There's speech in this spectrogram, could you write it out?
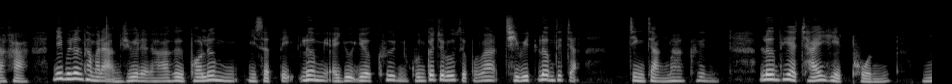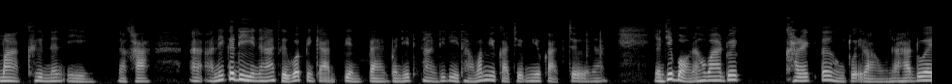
นะคะ นี่เป็นเรื่องธรรมดาของชีวิตเลยนะคะ คือพอเริ่มมีสติเริ่มมีอายุเยอะขึ้น คุณก็จะรู้สึกว่าชีวิตเริ่มที่จะจริงจังมากขึ้น เริ่มที่จะใช้เหตุผลมากขึ้นนั่นเองนะคะอันนี้ก็ดีนะถือว่าเป็นการเปลี่ยนแปลงไปในทิศทางที่ดีถามว่ามีโอกาสเจอมีโอกาสเจอนะอย่างที่บอกนะคะว่าด้วยคาแรคเตอร์ของตัวเรานะคะด้วย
